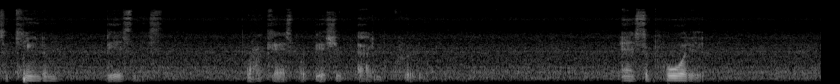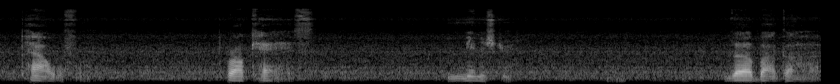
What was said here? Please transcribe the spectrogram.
to Kingdom Business. Broadcast by Bishop Adam Critter. And support it. Powerful. Broadcast. Ministry. Love by God.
